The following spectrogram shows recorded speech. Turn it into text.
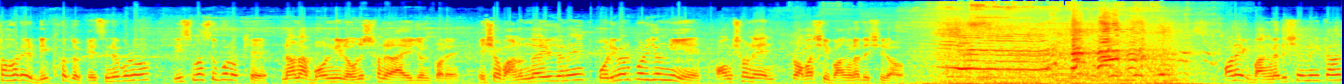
শহরের বিখ্যাত ক্যাসিনোগুলো ক্রিসমাস উপলক্ষে নানা বর্ণিল অনুষ্ঠানের আয়োজন করে। এসব আনন্দ আয়োজনে পরিবার পরিজন নিয়ে অংশ নেন প্রবাসী বাংলাদেশিরাও। অনেক বাংলাদেশি আমেরিকান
